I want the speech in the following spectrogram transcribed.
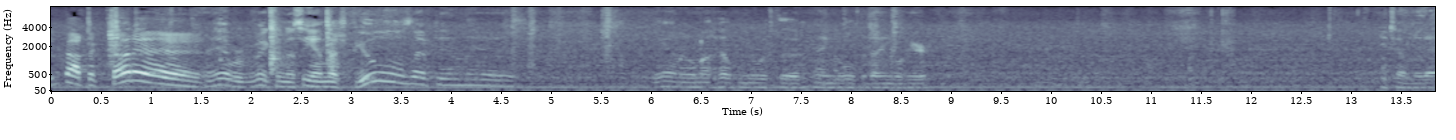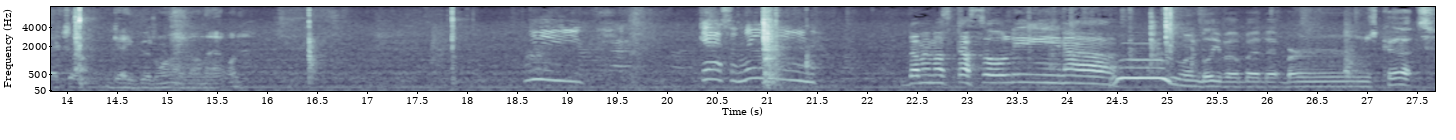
He's about to cut it. Yeah, we're fixing to see how much fuel's left in this. Yeah, no, I'm not helping you with the angle, the dangle here. You tell me they actually gave good line on that one. Yee. Gasoline. Dame más gasolina. Woo, you wouldn't believe how bad that burns cuts.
